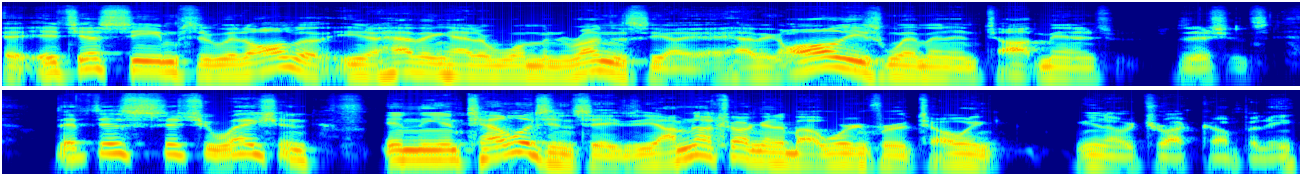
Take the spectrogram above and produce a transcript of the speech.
It, it just seems that with all the you know having had a woman run the CIA, having all these women in top management positions, that this situation in the intelligence agency. I'm not talking about working for a towing you know truck company.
